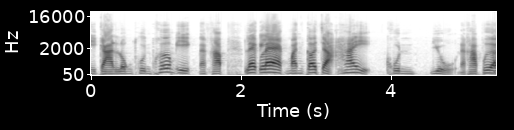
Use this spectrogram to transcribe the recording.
มีการลงทุนเพิ่มอีกนะครับ แรก ๆ มันก็จะให้คุณ อยู่นะครับเพื่อ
